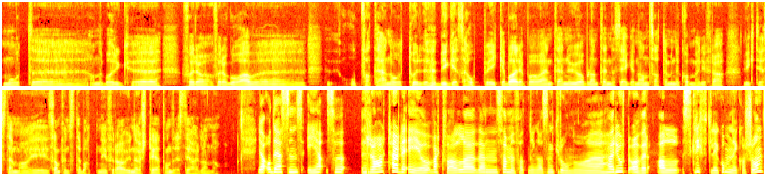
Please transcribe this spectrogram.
mot uh, Anne Borg uh, for, å, for, å, gå av uh, oppfatter jeg nå bygger seg opp, ikke bare på NTNU og blant hennes egne ansatte, men det kommer fra viktige stemmer i samfunnsdebatten fra universitet andre steder i landet. Ja, og det jeg syns er så rart her, det er jo i hvert fall eh, den sammenfatninga som Krono eh, har gjort over all skriftlig kommunikasjon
